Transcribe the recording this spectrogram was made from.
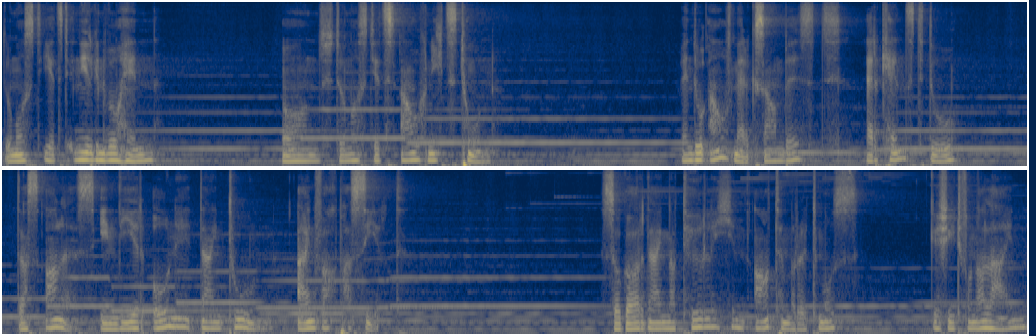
Du musst jetzt nirgendwo hin und du musst jetzt auch nichts tun. Wenn du aufmerksam bist, erkennst du, dass alles in dir ohne dein Tun einfach passiert. Sogar dein natürlichen Atemrhythmus geschieht von allein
